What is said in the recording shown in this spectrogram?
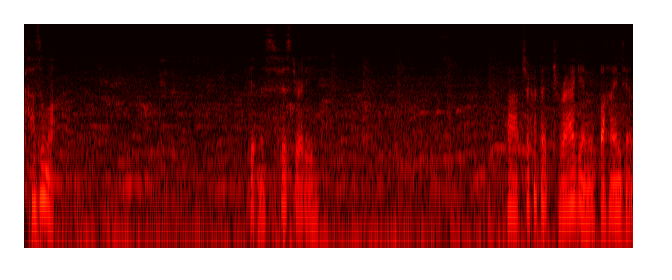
Kazuma. He's getting his fist ready. Wow, check out that dragon behind him.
